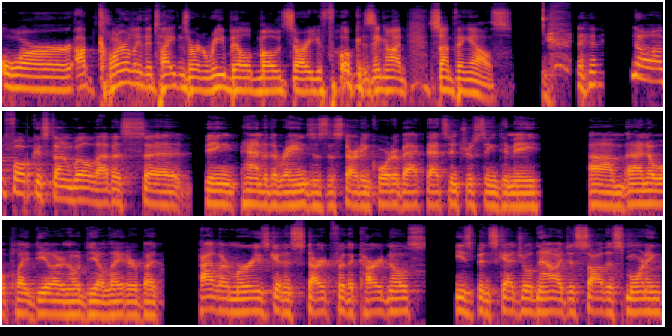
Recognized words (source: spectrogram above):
or uh, clearly the Titans are in rebuild mode? So are you focusing on something else? No, I'm focused on Will Levis uh, being handed the reins as the starting quarterback. That's interesting to me. Um, and I know we'll play deal or no deal later, but Kyler Murray's going to start for the Cardinals. He's been scheduled now. I just saw this morning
